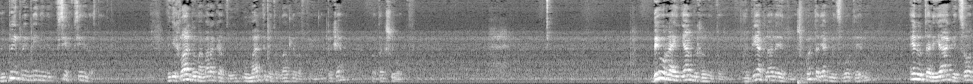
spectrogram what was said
Любые проявления всех, все недостатки. ונכלל במאמר הכתוב, ומלתם את עולת לבבכם, ומפיכם לא תקשורות. ביאור העניין בכללותו, על פי הכלל הידוע, שכל תרי"ג מצוות אלו, אלו תרי"ג עצות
